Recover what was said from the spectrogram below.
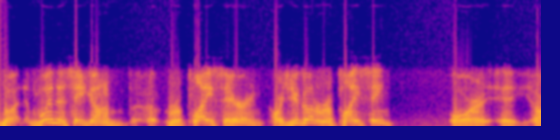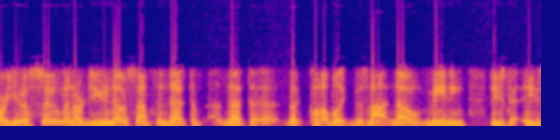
But when is he going to replace Aaron? Are you going to replace him, or are you assuming, or do you know something that the that the, the public does not know? Meaning he's he's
